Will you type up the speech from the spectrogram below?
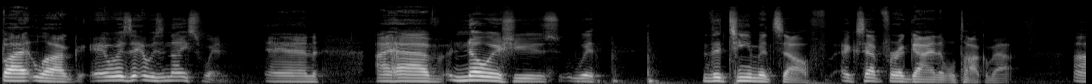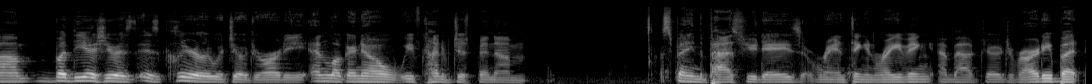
but look, it was it was a nice win, and I have no issues with the team itself, except for a guy that we'll talk about. Um, but the issue is is clearly with Joe Girardi. And look, I know we've kind of just been um, spending the past few days ranting and raving about Joe Girardi, but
